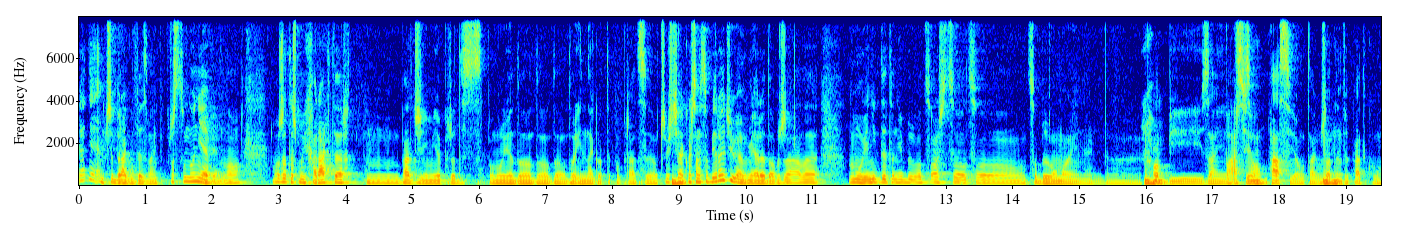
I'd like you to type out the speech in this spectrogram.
ja nie wiem, czy brak wyzwań, po prostu no nie wiem, no może też mój charakter mm, bardziej mnie predysponuje do, do, do, do innego typu pracy. Oczywiście Mhm. jakoś tam sobie radziłem w miarę dobrze, ale no mówię, nigdy to nie było coś, co, co, co było moim jakby hobby, zajęciem, Pasją. pasją, tak, w żadnym Mhm. wypadku.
